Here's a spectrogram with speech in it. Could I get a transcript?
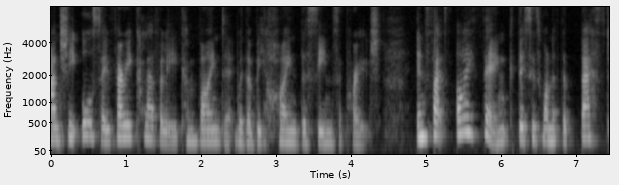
And she also very cleverly combined it with a behind the scenes approach. In fact, I think this is one of the best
